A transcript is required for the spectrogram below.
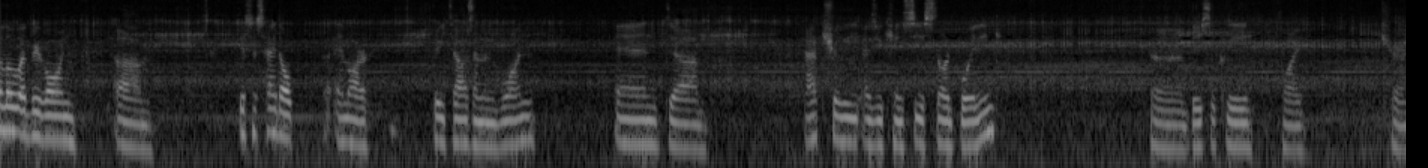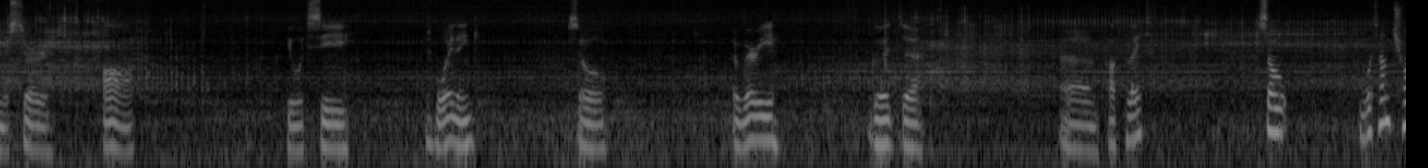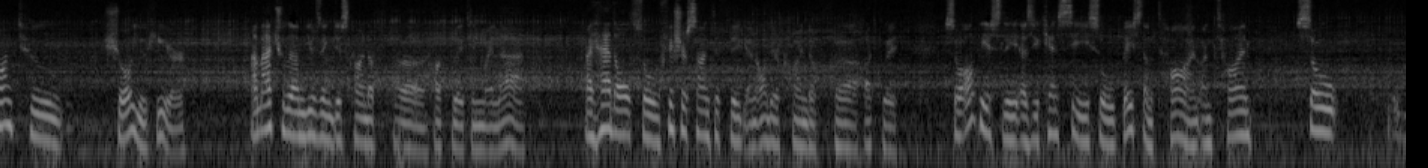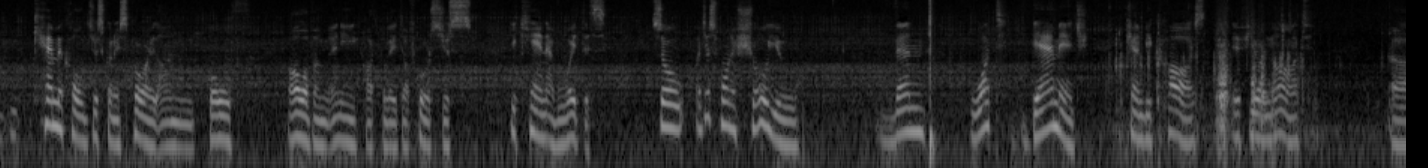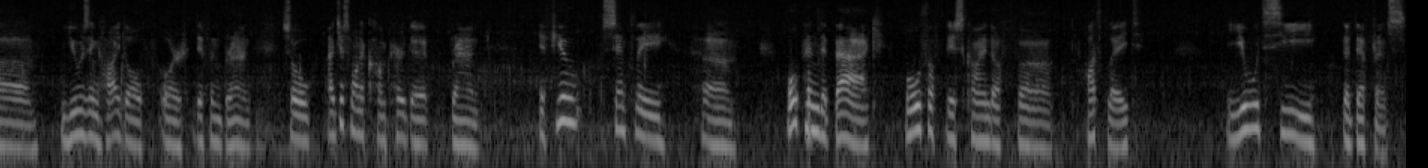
Hello everyone, um, this is Heidolph MR 3001 and um, actually as you can see it start boiling. Uh, basically if I turn the stir off you would see it's boiling. So a very good uh, uh, hot plate. So what I'm trying to show you here I'm actually I'm using this kind of uh, hot plate in my lab. I had also Fisher Scientific and other kind of uh, hot plate. So obviously as you can see so based on time on time so chemical just gonna spoil on both all of them any hot plate of course just you can't avoid this. So I just want to show you then what damage can be caused if you are not uh, using Heidolph or different brand. So I just want to compare the brand. If you simply um, open the back both of this kind of uh, hot plate you would see the difference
